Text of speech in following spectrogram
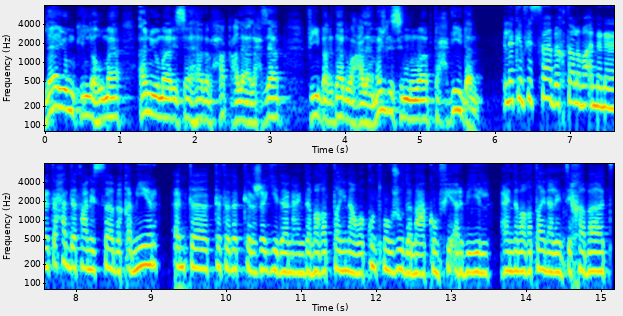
لا يمكن لهما أن يمارسا هذا الحق على الأحزاب في بغداد وعلى مجلس النواب تحديدا. لكن في السابق طالما أننا نتحدث عن السابق أمير أنت تتذكر جيدا عندما غطينا وكنت موجودة معكم في أربيل عندما غطينا الانتخابات.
